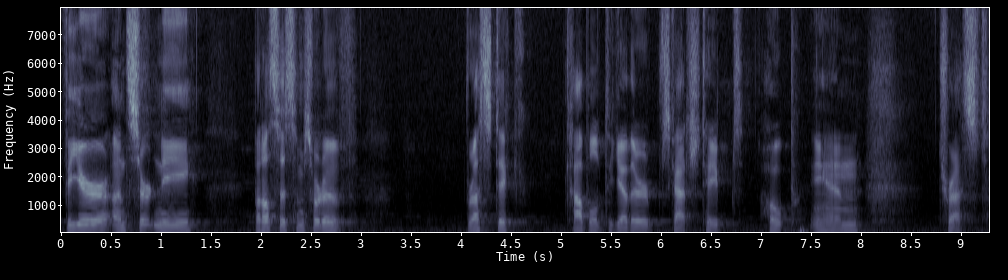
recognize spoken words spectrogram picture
fear, uncertainty, but also some sort of rustic, cobbled together, scotch taped hope and trust.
